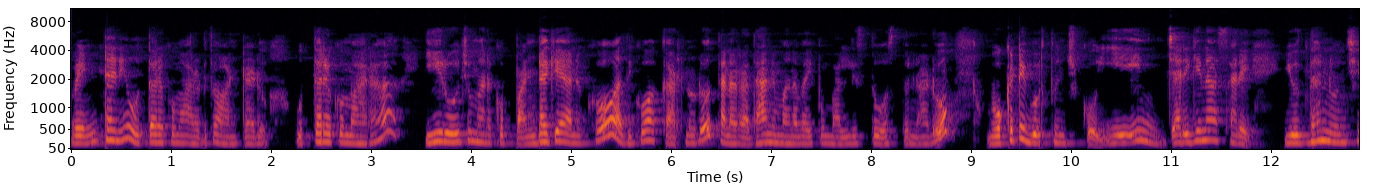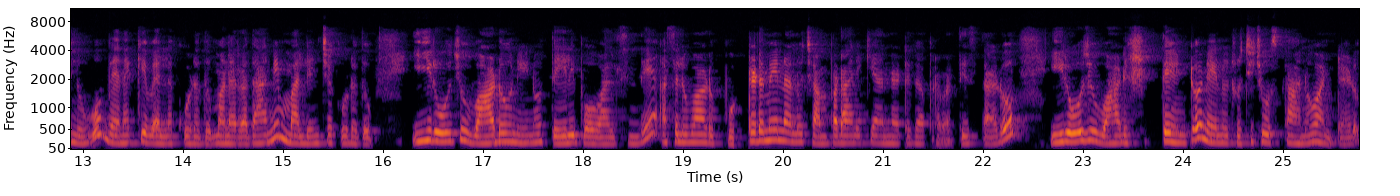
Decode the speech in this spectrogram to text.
వెంటనే ఉత్తర కుమారుడితో అంటాడు ఉత్తర కుమార ఈరోజు మనకు పండగే అనుకో అదిగో ఆ కర్ణుడు తన రథాన్ని మన వైపు మళ్ళిస్తూ వస్తున్నాడు. ఒకటి గుర్తుంచుకో ఏం జరిగినా సరే యుద్ధం నుంచి నువ్వు వెనక్కి వెళ్ళకూడదు మన రథాన్ని మళ్ళించకూడదు ఈరోజు వాడో నేను తేలిపోవాల్సిందే అసలు వాడు పుట్టడమే నన్ను చంపడానికి అన్నట్టుగా ప్రవర్తిస్తాడు. ఈరోజు వాడి శక్తి ఏంటో నేను రుచి చూస్తాను అంటాడు.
